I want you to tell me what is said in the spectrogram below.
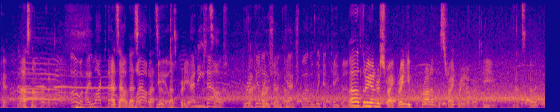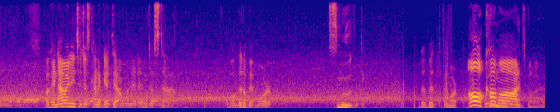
Okay, that's not perfect. Oh, and they liked that That's out, that's out, that's out, that's pretty And out, he's that's out. out. Regulation catch by the wicket keeper. Well, 300 strike rate. He brought up the strike rate of our team. That's good. Okay, now I need to just kind of get down with it and just uh, go a little bit more smoothly. A little bit more. Oh, come Ooh, on! That's gotta hurt.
